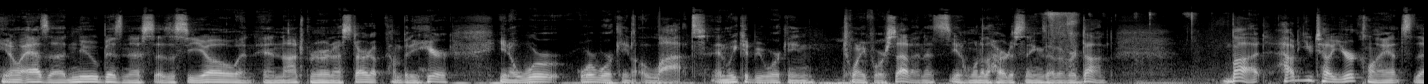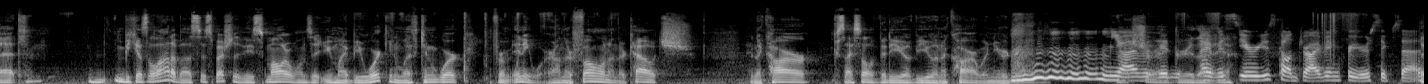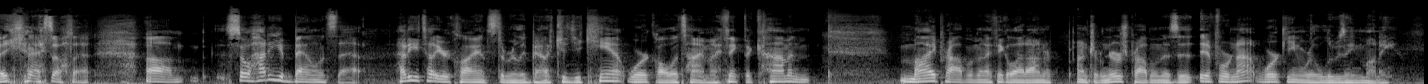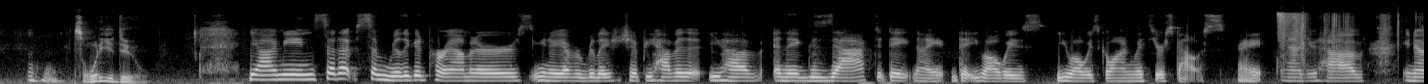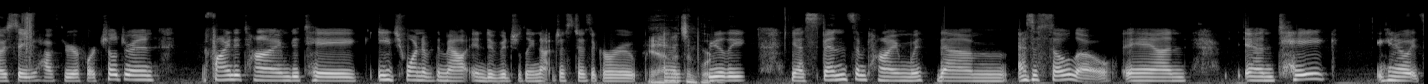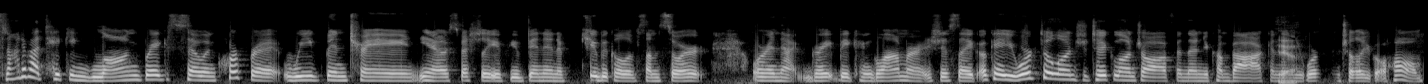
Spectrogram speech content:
you know, as a new business, as a CEO and, and entrepreneur in a startup company here, you know, we're we're working a lot, and we could be working twenty four seven. It's you know one of the hardest things I've ever done. But how do you tell your clients that? Because a lot of us, especially these smaller ones that you might be working with, can work from anywhere on their phone, on their couch, in the car. Because I saw a video of you in a car when you were driving. Yeah, I have, sure a, I vid- agree with I have that, a series called Driving for Your Success. I saw that. Um, so, how do you balance that? How do you tell your clients to really balance? Because you can't work all the time. I think the common, my problem, and I think a lot of entrepreneurs' problem is if we're not working, we're losing money. Mm-hmm. So, what do you do? Yeah, I mean, set up some really good parameters. You know, you have a relationship. You have a you have an exact date night that you always you always go on with your spouse, right? And you have, you know, say you have three or four children. Find a time to take each one of them out individually, not just as a group. Yeah, and that's important. Really, yeah, spend some time with them as a solo and and take you know, it's not about taking long breaks. So in corporate, we've been trained, you know, especially if you've been in a cubicle of some sort or in that great big conglomerate, it's just like, okay, you work till lunch, you take lunch off, and then you come back, and Yeah. then you work until you go home.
